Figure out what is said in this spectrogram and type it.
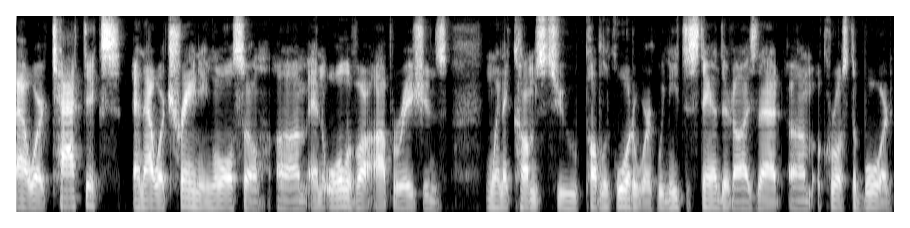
our tactics and our training also, um, and all of our operations when it comes to public order work. We need to standardize that um, across the board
